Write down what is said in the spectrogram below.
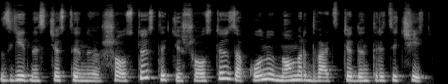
згідно з частиною 6 статті 6 закону номер 2136.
